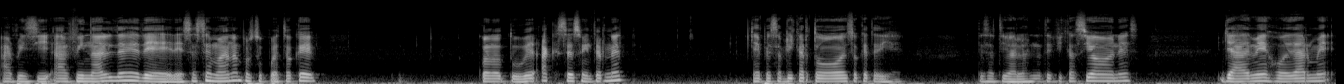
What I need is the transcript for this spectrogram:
al final de, esa semana, por supuesto que cuando tuve acceso a internet, empecé a aplicar todo eso que te dije. Desactivar las notificaciones. Ya me dejó de darme.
